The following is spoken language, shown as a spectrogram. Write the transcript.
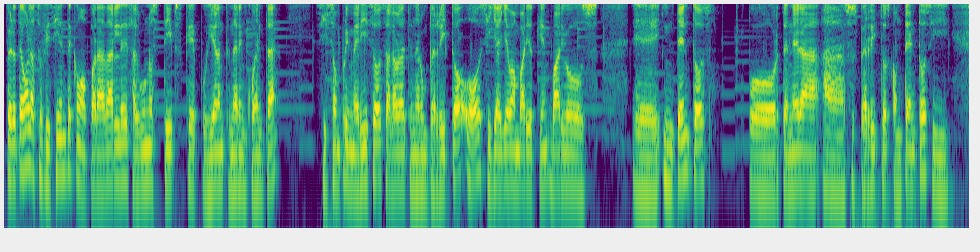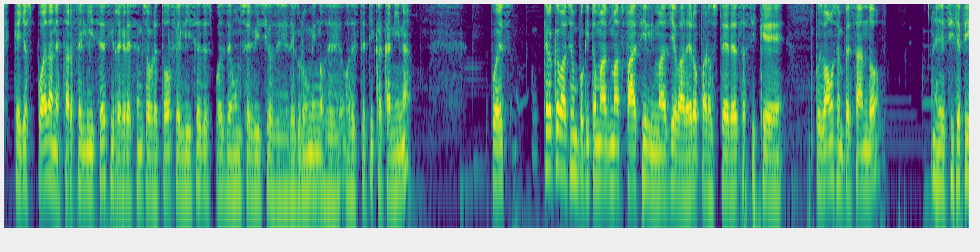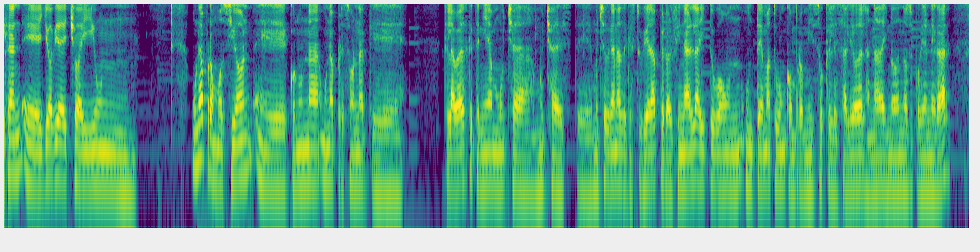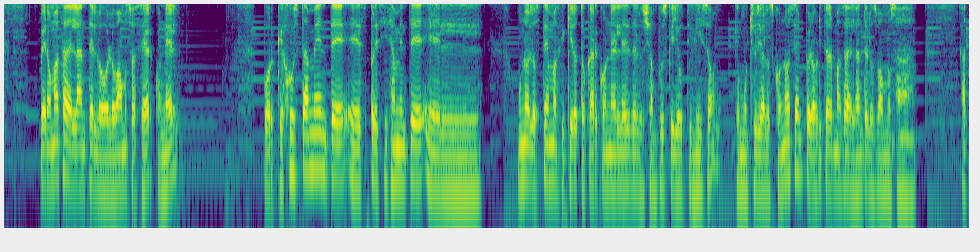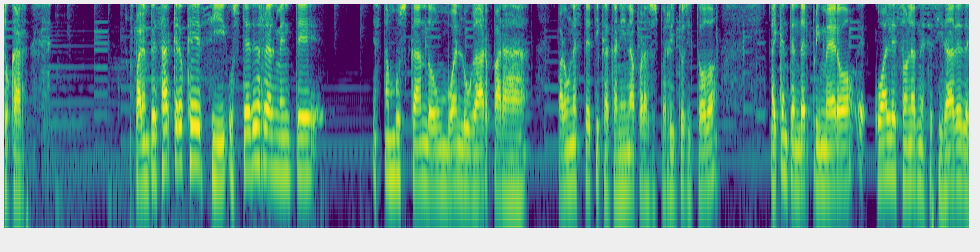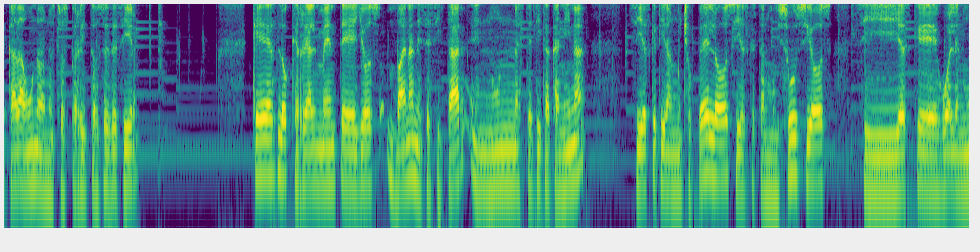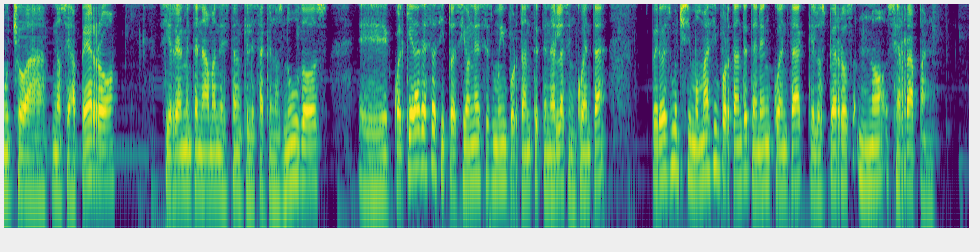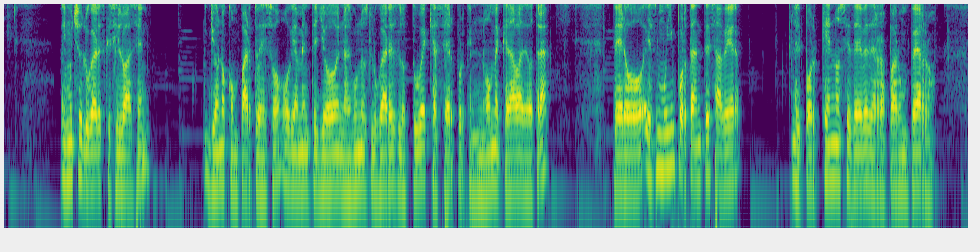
pero tengo la suficiente como para darles algunos tips que pudieran tener en cuenta si son primerizos a la hora de tener un perrito o si ya llevan varios, varios eh, intentos por tener a, sus perritos contentos y que ellos puedan estar felices y regresen sobre todo felices después de un servicio de, grooming o de, o de estética canina pues creo que va a ser un poquito más, más fácil y más llevadero para ustedes. Así que pues vamos empezando. Eh, si se fijan, eh, yo había hecho ahí un, una promoción eh, con una, una persona que, que, la verdad es que tenía mucha, mucha, este, muchas ganas de que estuviera, pero al final ahí tuvo un, tema, tuvo un compromiso que le salió de la nada y no, no se podía negar. Pero más adelante lo, lo vamos a hacer con él. Porque justamente es precisamente el, uno de los temas que quiero tocar con él es de los shampoos que yo utilizo, que muchos ya los conocen, pero ahorita más adelante los vamos a, tocar. Para empezar, creo que si ustedes realmente están buscando un buen lugar para, para una estética canina para sus perritos y todo, hay que entender primero eh, cuáles son las necesidades de cada uno de nuestros perritos. Es decir, qué es lo que realmente ellos van a necesitar en una estética canina. Si es que tiran mucho pelo, si es que están muy sucios, si es que huelen mucho a, no sé, a perro, si realmente nada más necesitan que le saquen los nudos. Eh, cualquiera de esas situaciones es muy importante tenerlas en cuenta, pero es muchísimo más importante tener en cuenta que los perros no se rapan. Hay muchos lugares que sí lo hacen, yo no comparto eso. Obviamente yo en algunos lugares lo tuve que hacer porque no me quedaba de otra. Pero es muy importante saber el por qué no se debe derrapar un perro.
